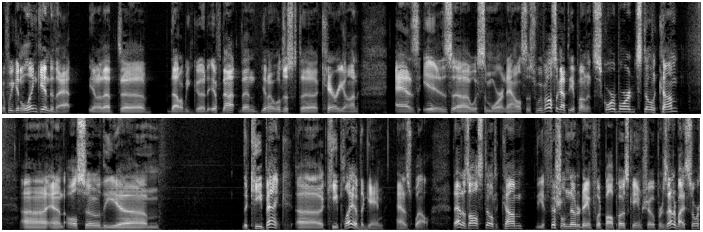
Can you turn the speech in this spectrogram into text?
if we can link into that. You know that uh, that'll be good. If not, then you know we'll just uh, carry on as is uh, with some more analysis. We've also got the opponent's scoreboard still to come, uh, and also the. Um, the key bank, uh, key play of the game as well. That is all still to come. The official Notre Dame football postgame show presented by Sor-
